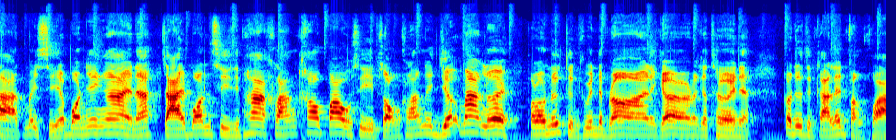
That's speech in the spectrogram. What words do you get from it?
ลาดไม่เสียบอลง่ายๆ นะ จ่ายบอล 45 ครั้งเข้าเป้า 42 ครั้งเนี่ยเยอะมากเลย พอเรานึกถึงควินเดบรอยน์ก็กระเทยเนี่ย ก็นึกถึงการเล่นฝั่งขวา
